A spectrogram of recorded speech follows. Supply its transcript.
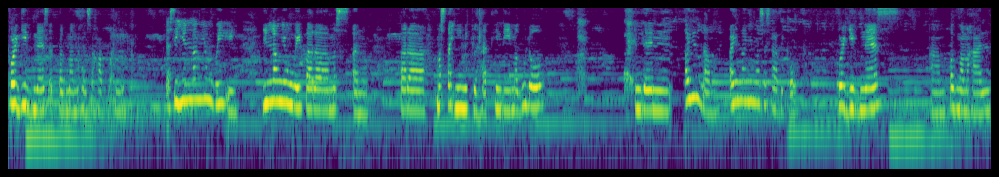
forgiveness at pagmamahal sa kapwa niyo. Kasi yun lang yung way eh. Yun lang yung way para mas ano, para mas tahimik lahat, hindi magulo. And then, ayun lang. Ayun lang yung masasabi ko. Forgiveness, um, pagmamahal,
